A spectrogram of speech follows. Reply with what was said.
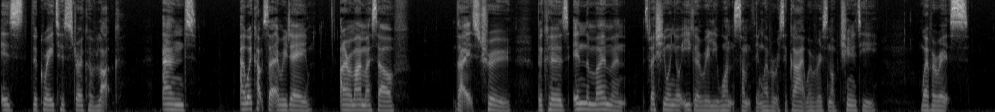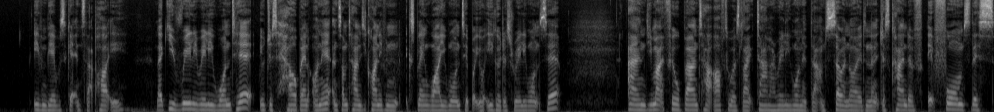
is the greatest stroke of luck. And I wake up to that every day, and I remind myself that it's true because in the moment, especially when your ego really wants something, whether it's a guy, whether it's an opportunity, whether it's even be able to get into that party. Like you really, really want it, you're just hell bent on it, and sometimes you can't even explain why you want it, but your ego just really wants it. And you might feel burnt out afterwards, like, damn, I really wanted that. I'm so annoyed, and it just kind of it forms this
